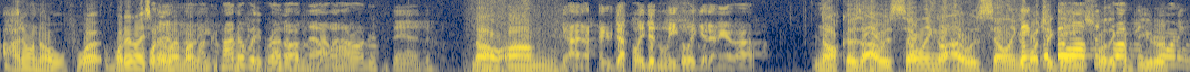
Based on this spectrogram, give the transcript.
I, Mm, don't know. What what did I spend my that? money? I'm kind of with PayPal Brevin on? on that one. I don't understand. No, um, Yeah, I know. You definitely didn't legally get any of that. No, cause I was selling I was selling a They bunch of games for the computer. morning,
